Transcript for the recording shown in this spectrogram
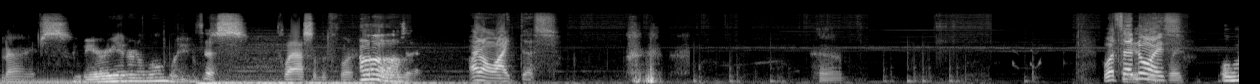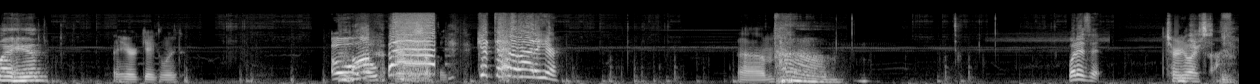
Nice. Mary in a little way. What's this? Glass on the floor. Oh. What was that? I don't like this. Um, What's that noise? giggling. Oh my hand. I hear giggling. Oh! oh, Ah! Get the hell out of here! Um, Um, What is it? turn your lights off.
